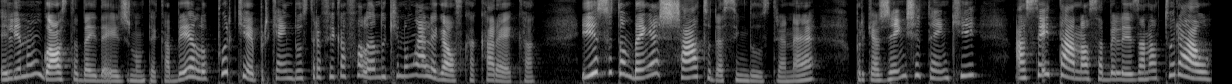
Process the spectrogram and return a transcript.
Ele não gosta da ideia de não ter cabelo, por quê? Porque a indústria fica falando que não é legal ficar careca. Isso também é chato dessa indústria, né? porque a gente tem que aceitar a nossa beleza natural.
